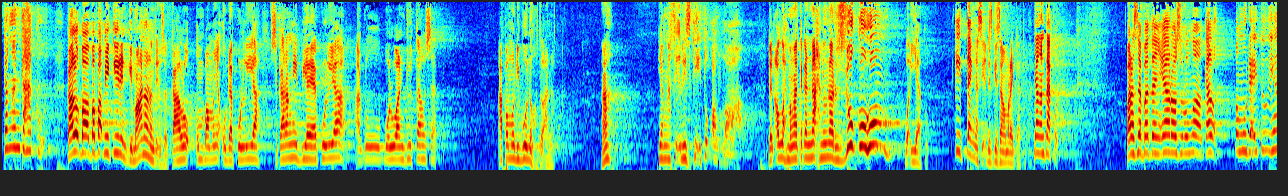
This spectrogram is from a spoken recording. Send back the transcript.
Jangan takut. Kalau bapak-bapak mikirin gimana nanti Ustaz? Kalau umpamanya udah kuliah, sekarang nih biaya kuliah, aduh puluhan juta Ustaz. Apa mau dibunuh tuh anak? Hah? Yang ngasih rizki itu Allah. Dan Allah mengatakan nahnu narzukuhum wa iyyakum. Kita yang ngasih rizki sama mereka. Jangan takut. Para sahabat tanya, ya Rasulullah, kalau pemuda itu ya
